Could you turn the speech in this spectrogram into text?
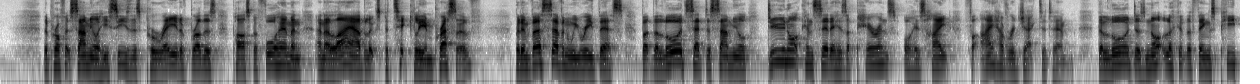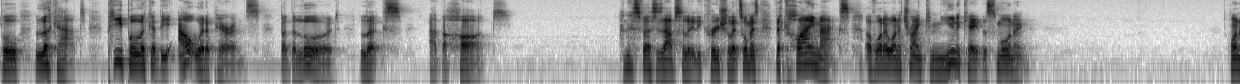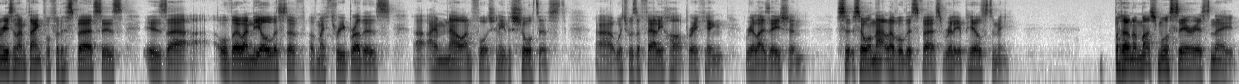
The prophet Samuel, he sees this parade of brothers pass before him, and, and Eliab looks particularly impressive. But in verse 7, we read this But the Lord said to Samuel, Do not consider his appearance or his height, for I have rejected him. The Lord does not look at the things people look at. People look at the outward appearance, but the Lord looks at the heart. And this verse is absolutely crucial. It's almost the climax of what I want to try and communicate this morning. One reason I'm thankful for this verse is, is uh, although I'm the oldest of, of my three brothers, uh, I'm now unfortunately the shortest, uh, which was a fairly heartbreaking realization. So, so, on that level, this verse really appeals to me. But on a much more serious note,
